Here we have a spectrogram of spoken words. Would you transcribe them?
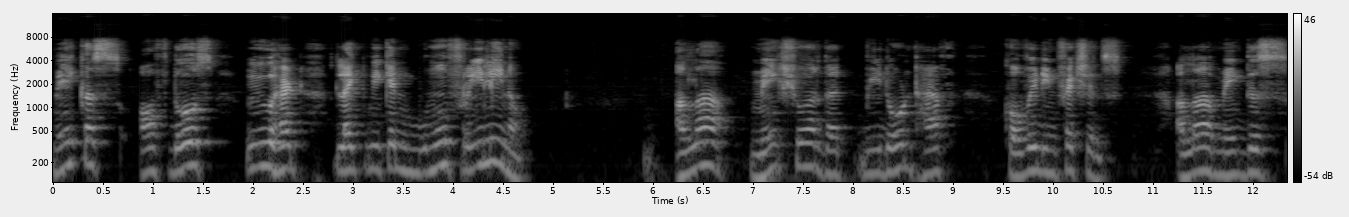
make us of those You had like we can move freely now. Allah make sure that we don't have COVID infections. Allah make this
